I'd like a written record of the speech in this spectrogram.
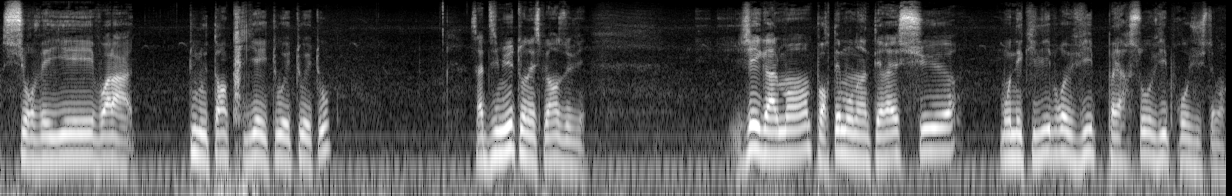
surveiller, voilà, tout le temps crier et tout et tout et tout, ça diminue ton espérance de vie. J'ai également porté mon intérêt sur mon équilibre vie perso, vie pro justement.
